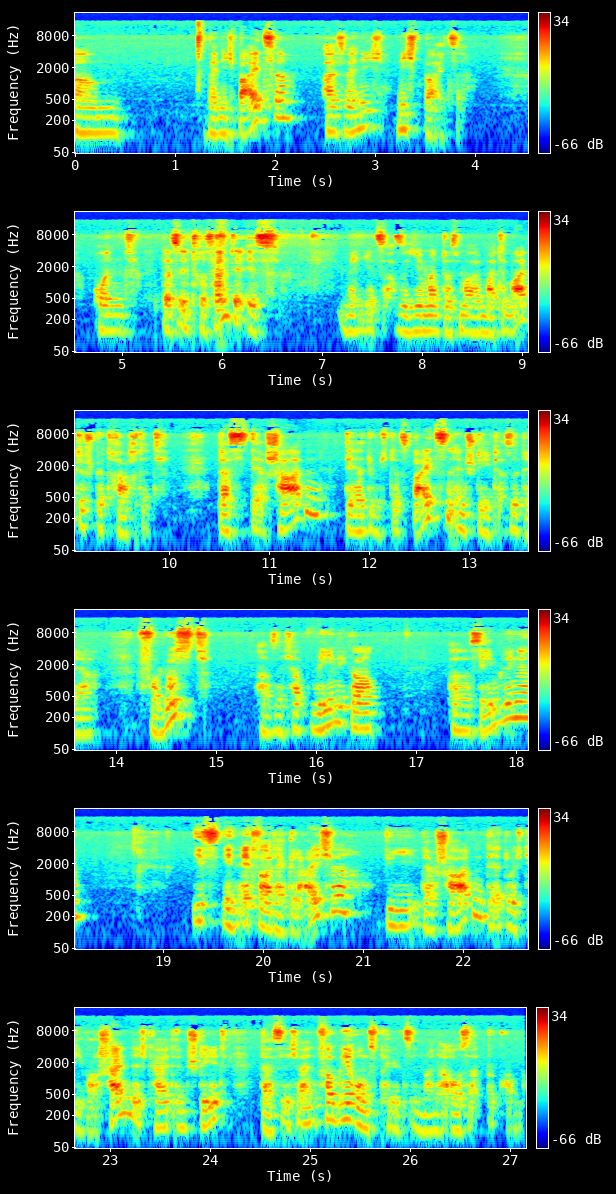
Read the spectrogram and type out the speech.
ähm, wenn ich beize, als wenn ich nicht beize. Und das Interessante ist, wenn jetzt also jemand das mal mathematisch betrachtet, dass der Schaden, der durch das Beizen entsteht, also der Verlust, also ich habe weniger äh, Sämlinge, ist in etwa der gleiche wie der Schaden, der durch die Wahrscheinlichkeit entsteht, dass ich einen Vermehrungspilz in meiner Aussaat bekomme.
